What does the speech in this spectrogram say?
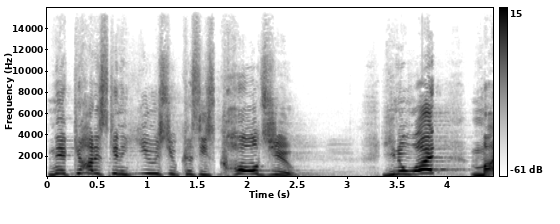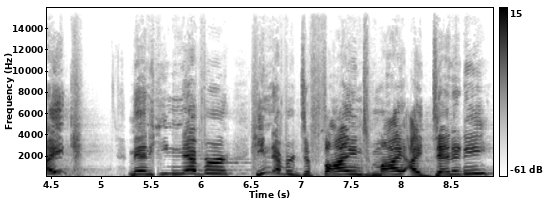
Nick, God is gonna use you because He's called you. You know what? Mike, man, he never, he never defined my identity,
